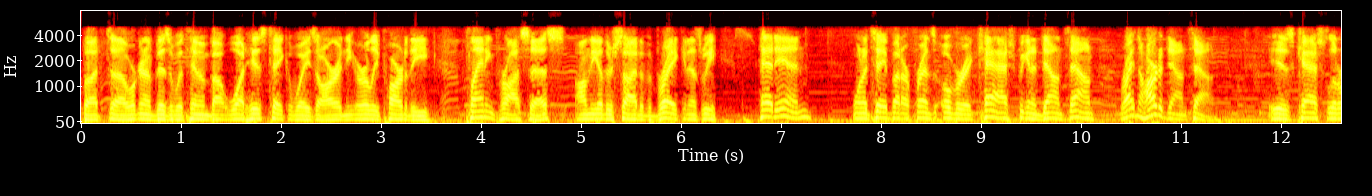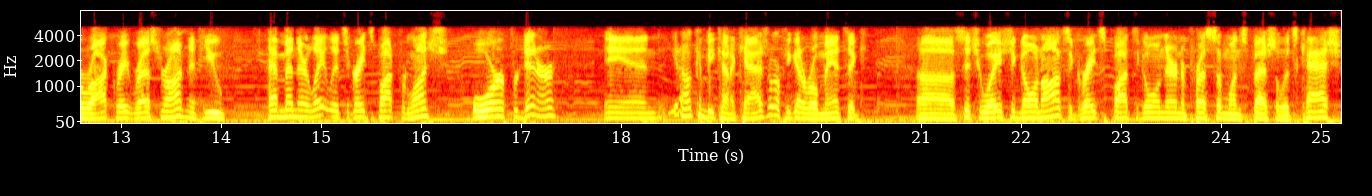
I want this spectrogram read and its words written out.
But uh, we're going to visit with him about what his takeaways are in the early part of the planning process on the other side of the break. And as we head in, I want to tell you about our friends over at Cache. Speaking of downtown, right in the heart of downtown is Cache Little Rock, great restaurant. And if you haven't been there lately, it's a great spot for lunch or for dinner. And, you know, it can be kind of casual. If you got a romantic uh, situation going on, it's a great spot to go in there and impress someone special. It's Cache,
